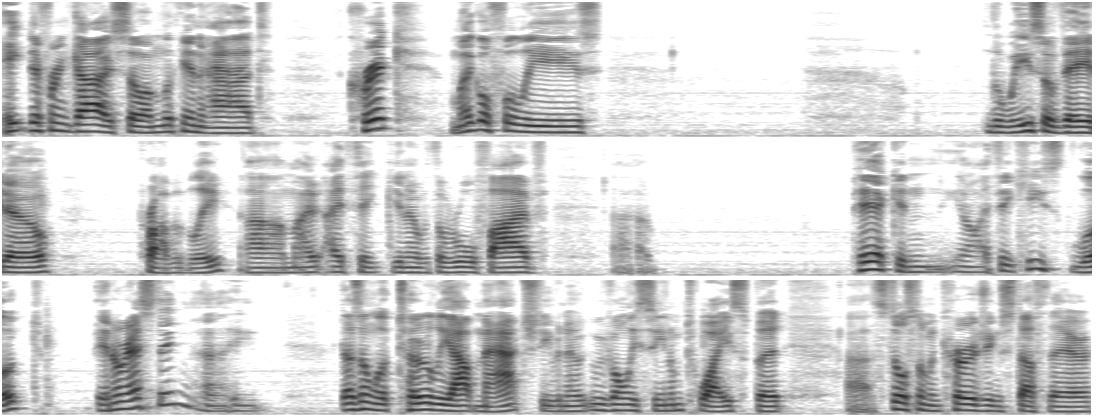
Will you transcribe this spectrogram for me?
eight different guys. So I'm looking at Crick, Michael Feliz, Luis Oviedo, probably. Um, I, I think, you know, with the Rule 5 uh, pick, and, you know, I think he's looked interesting. Uh, he doesn't look totally outmatched, even though we've only seen him twice, but uh, still some encouraging stuff there.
